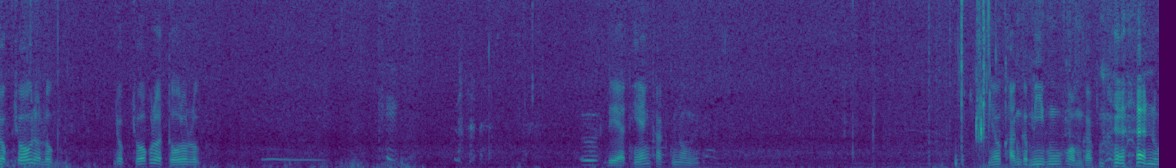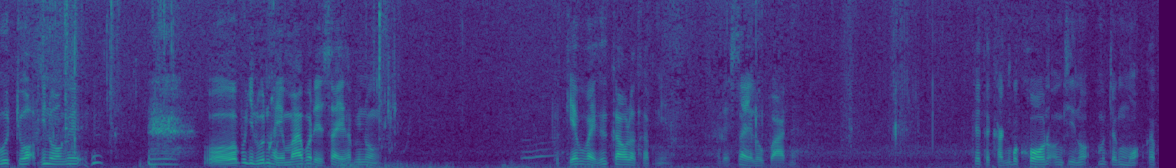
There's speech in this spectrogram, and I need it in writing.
ยกโชว์เด้อลูกยกโชว์พลตัวลูกเข่งเดียดแห้งคักพี่น้องเลย เหนียวขันกับมีหูพร้อมครับ หนูเจาะพี่น้องเลยโอ้พี่รุ่นไหมาไ่ได้ใส่ครับพี่น้องก็เก็บไว้คือเก่าแล้วครับนี่บ่ได้ใส่โลบาทเนี่ยแค่แต่ขังบะคอเนาะอังสิเนาะมันจังเหมาะครับ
